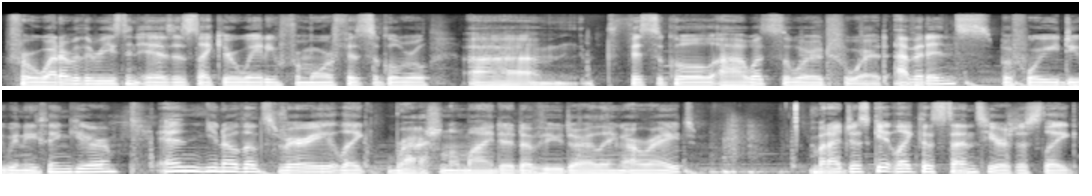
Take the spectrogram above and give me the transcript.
for whatever the reason is it's like you're waiting for more physical um physical uh what's the word for it? Evidence before you do anything here. And you know that's very like rational minded of you darling all right but i just get like the sense here just like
